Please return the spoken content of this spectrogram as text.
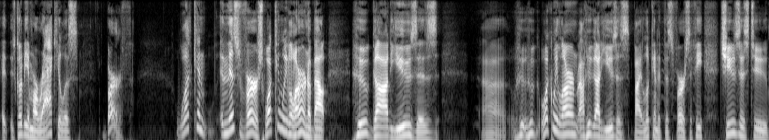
it's going to be a miraculous birth. What can, in this verse, what can we learn about who God uses? Uh, who, who, what can we learn about who God uses by looking at this verse? If He chooses to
